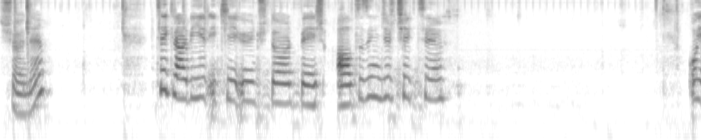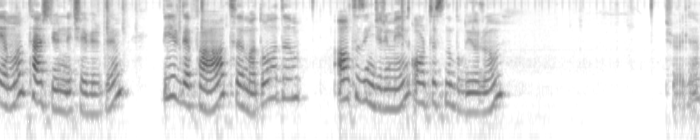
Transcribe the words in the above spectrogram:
Şöyle. Tekrar 1 2 3 4 5 6 zincir çektim. oyamı ters yönüne çevirdim. Bir defa tığıma doladım. 6 zincirimin ortasını buluyorum. Şöyle.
